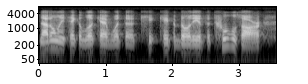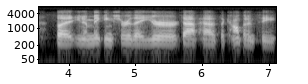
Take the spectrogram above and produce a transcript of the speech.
not only take a look at what the capability of the tools are, but you know making sure that your staff has the competency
